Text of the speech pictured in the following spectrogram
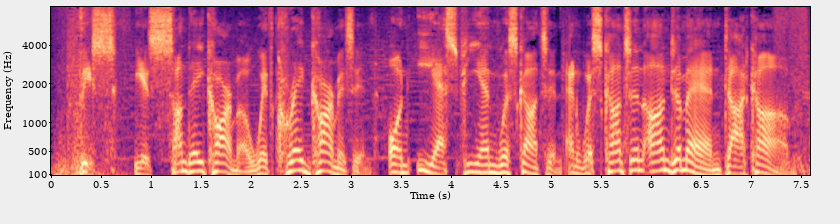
This is Sunday Karma with Craig Karmazin on ESPN Wisconsin and WisconsinOnDemand.com.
